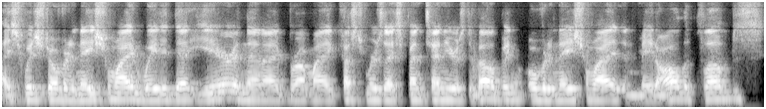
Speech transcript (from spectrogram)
I switched over to Nationwide, waited that year, and then I brought my customers I spent 10 years developing over to Nationwide and made all the clubs.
